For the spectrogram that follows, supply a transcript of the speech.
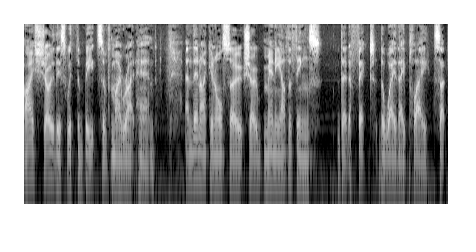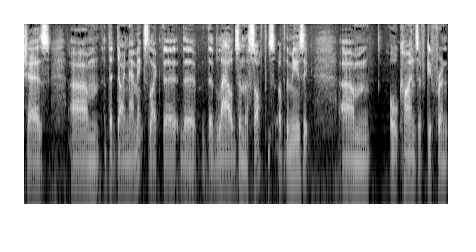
I show this with the beats of my right hand. And then I can also show many other things that affect the way they play, such as um, the dynamics, like the, the the louds and the softs of the music, um, all kinds of different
